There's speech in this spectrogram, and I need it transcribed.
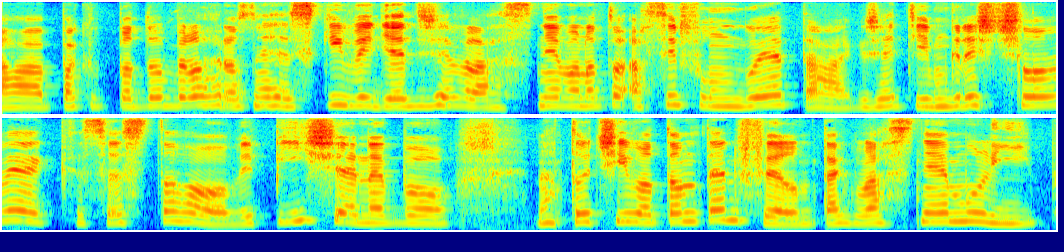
A pak potom bylo hrozně hezký vidět, že vlastně ono to asi funguje tak, že tím, když člověk se z toho vypíše nebo natočí o tom ten film, tak vlastně je mu líp,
